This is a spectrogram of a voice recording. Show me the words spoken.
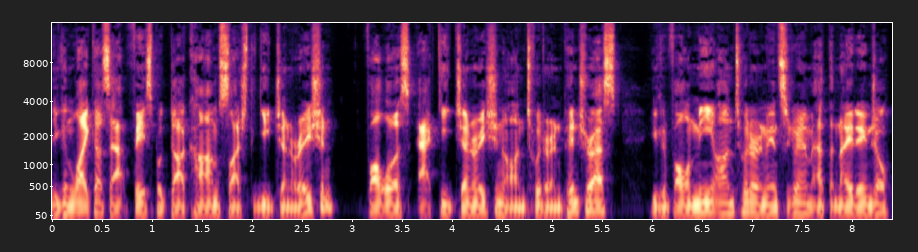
You can like us at facebook.com slash the geek generation. Follow us at Geek Generation on Twitter and Pinterest. You can follow me on Twitter and Instagram at the Night Angel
